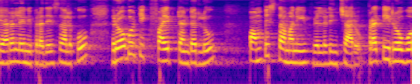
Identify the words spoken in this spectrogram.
చేరలేని ప్రదేశాలకు రోబోట్ రోబోటిక్ ఫైర్ టెండర్లు పంపిస్తామని వెల్లడించారు. ప్రతి రోబో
